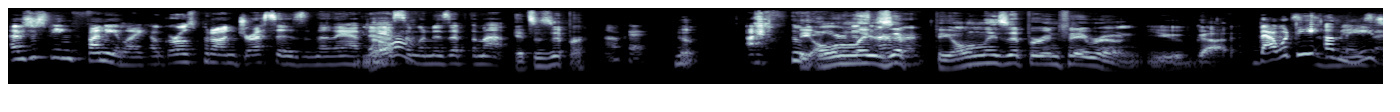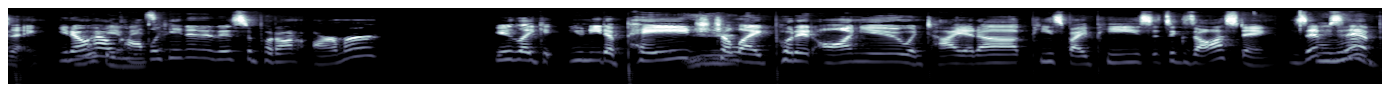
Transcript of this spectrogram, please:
I was just being funny, like how girls put on dresses and then they have to No. ask someone to zip them up. It's a zipper. Okay. Yep. I, The only zip, armor. the only zipper in Faerun. You've got it. That would be Amazing. amazing. You know how be amazing. complicated it is to put on armor? You like you need a page to like put it on you and tie it up piece by piece. It's exhausting. Zip zip.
